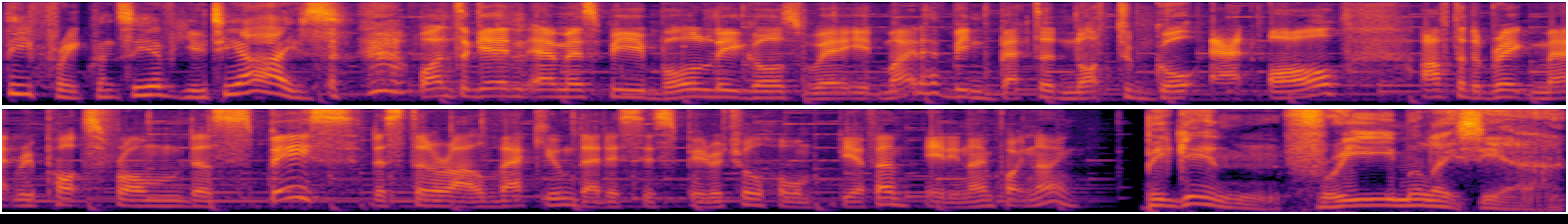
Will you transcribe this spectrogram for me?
the frequency of UTIs. Once again, MSP boldly goes where it might have been better not to go at all. After the break, Matt reports from the space, the sterile vacuum that is his spiritual home. BFM 89.9. Begin Free Malaysia.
